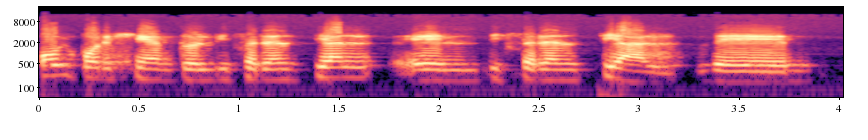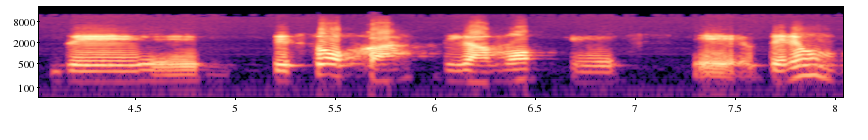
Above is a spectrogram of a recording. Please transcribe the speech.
hoy, por ejemplo, el diferencial, el diferencial de, de, soja, digamos, que eh, tenemos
